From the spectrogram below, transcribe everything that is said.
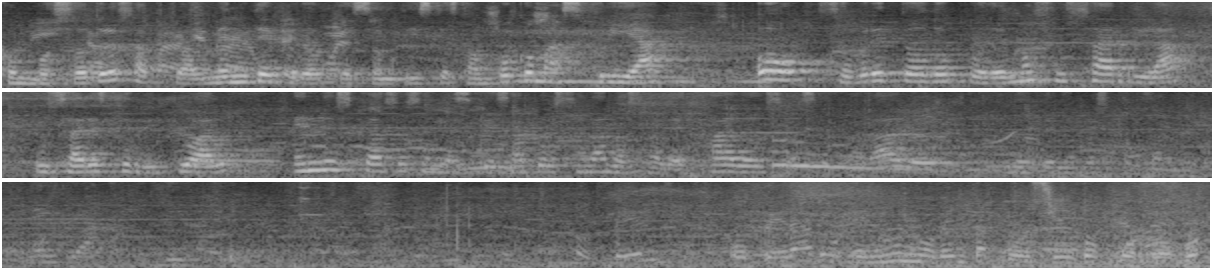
con vosotros actualmente, pero que sentís que está un poco más fría, o sobre todo podemos usarla, usar este ritual en los casos en los que esa persona nos ha dejado, se ha separado, no tenemos contacto con ella. Hotel operado en un 90% por robot.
